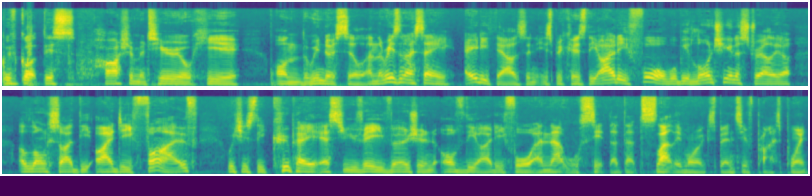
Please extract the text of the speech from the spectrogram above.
we've got this harsher material here on the windowsill. And the reason I say 80,000 is because the ID4 will be launching in Australia alongside the ID5, which is the coupe SUV version of the ID4, and that will sit at that slightly more expensive price point.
